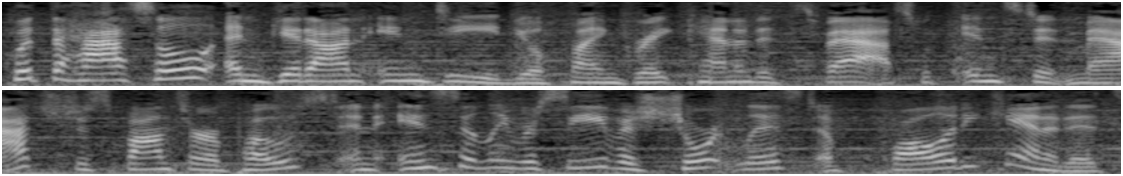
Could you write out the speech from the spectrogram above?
Quit the hassle and get on Indeed. You'll find great candidates fast with Instant Match. Just sponsor a post and instantly receive a short list of quality candidates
